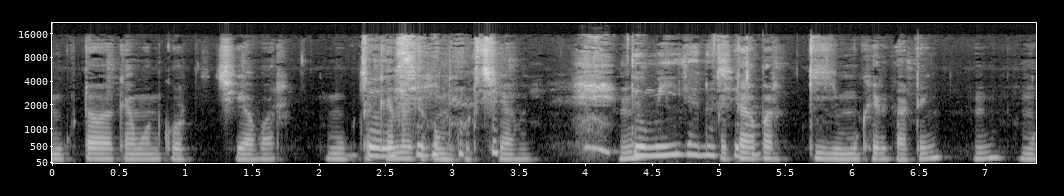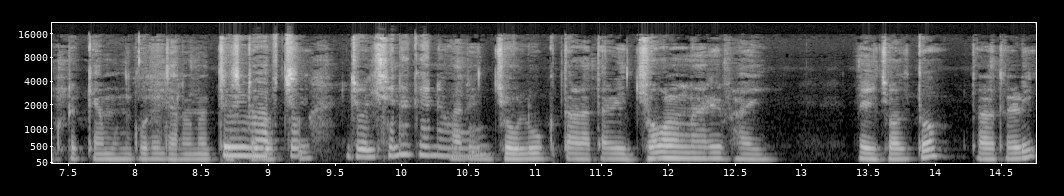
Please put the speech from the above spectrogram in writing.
মুখটা কেমন করছি আবার? মুখটা কেন এরকম করছি আমি? তুমিই জানো সেটা। আবার কি মুখের কাটিং মুখটা কেমন করে জ্বালানোর চেষ্টা করছি? জ্বলছে না কেন? আরে জ্বলুক তাড়াতাড়ি। জল না রে ভাই। এই জল তো তাড়াতাড়ি।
